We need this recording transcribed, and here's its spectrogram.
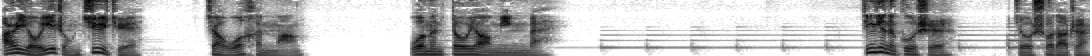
而有一种拒绝，叫我很忙。我们都要明白。今天的故事就说到这儿，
